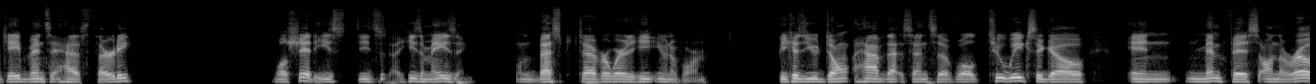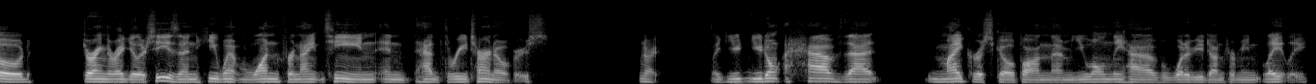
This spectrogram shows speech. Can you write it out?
Gabe Vincent has 30. Well, shit, he's he's he's amazing. One of the best to ever wear the Heat uniform. Because you don't have that sense of, well, two weeks ago in Memphis on the road during the regular season, he went one for 19 and had three turnovers. Right. Like you you don't have that microscope on them. You only have what have you done for me lately?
